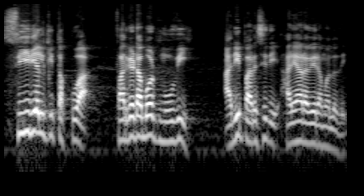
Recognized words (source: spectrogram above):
సీరియల్కి తక్కువ. Forget about movie. అది పరిస్థితి. హరిహర వీరమలుది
